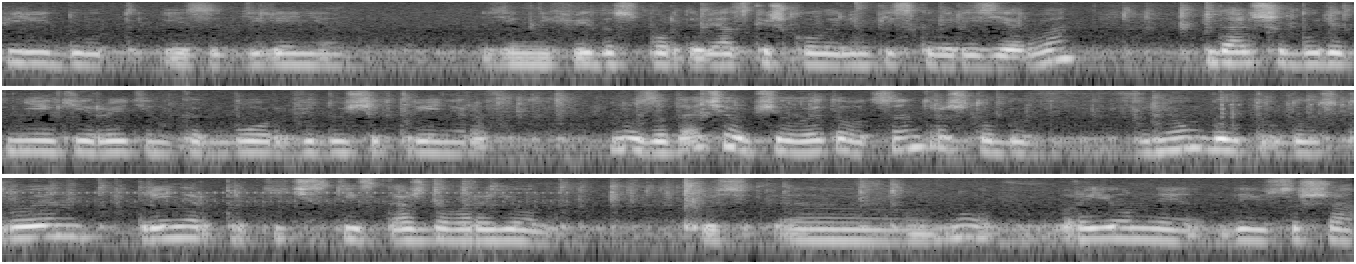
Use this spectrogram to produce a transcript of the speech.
перейдут из отделения зимних видов спорта Вятской школы Олимпийского резерва. Дальше будет некий рейтинг, отбор ведущих тренеров. Ну, задача вообще у этого центра, чтобы в- в нем был трудоустроен тренер практически из каждого района. То есть э, ну, районные ДЮ США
